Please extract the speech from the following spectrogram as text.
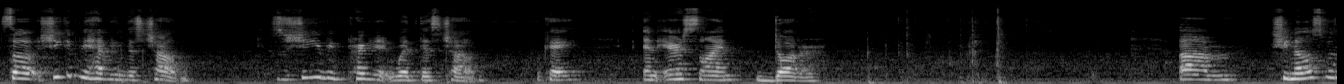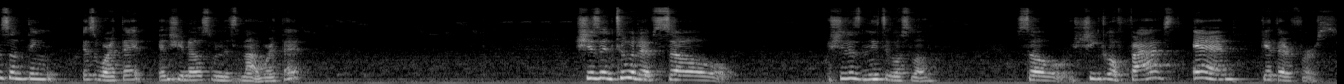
So she could be having this child. So she could be pregnant with this child. Okay? An air sign daughter. Um, she knows when something is worth it and she knows when it's not worth it. She's intuitive, so she doesn't need to go slow. So she can go fast and get there first.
